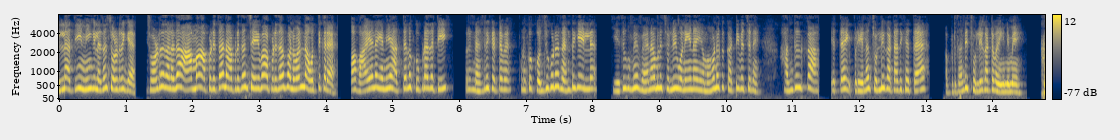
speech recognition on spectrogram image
எல்லாத்தையும் நீங்களே தான் சொல்றீங்க. சொல்றதாலதான் ஆமா அப்படித்தான் நான் அப்படித்தான் செய்வா அப்படிதான் பண்ணுவேன்னு நான் ஒத்துக்கிறேன். வாயால என்னைய அத்தனை கூப்பிடாத டீ. ஒரு நன்றி கெட்டவன். உனக்கு கொஞ்சம் கூட நன்றியே இல்ல. எதுவுமே வேணாம்னு சொல்லி உன்னைய நான் என் மகனுக்கு கட்டி வச்சனே. அந்ததுக்கா எத்த இப்படி எல்லாம் சொல்லி காட்டாதீங்க அத்தை. அப்படித்தாண்டி சொல்லி காட்டுவேன் இனிமே.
